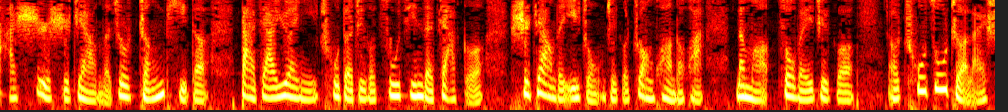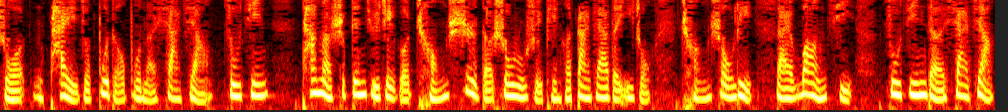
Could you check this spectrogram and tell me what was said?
大势是这样的，就是整体的大家愿意出的这个租金的价格是这样的一种这个状况的话，那么作为这个呃出租者来说，他也就不得不呢下降租金。它呢是根据这个城市的收入水平和大家的一种承受力来旺季租金的下降。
